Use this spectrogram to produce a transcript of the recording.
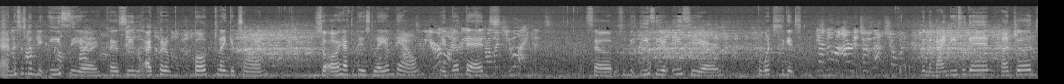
And this is to be easier because see I put them both blankets on. So all I have to do is lay them down in the beds. So this will be easier, easier. But once it gets in the 90s again, hundreds,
